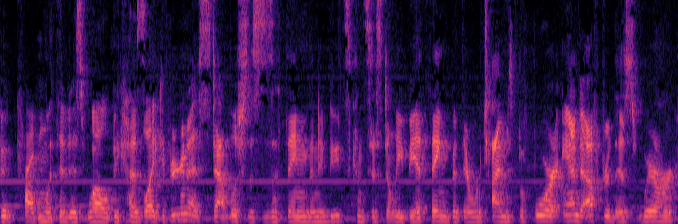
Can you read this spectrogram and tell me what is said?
big problem with it as well because like if you're going to establish this as a thing then it needs consistently be a thing but there were times before and after this where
